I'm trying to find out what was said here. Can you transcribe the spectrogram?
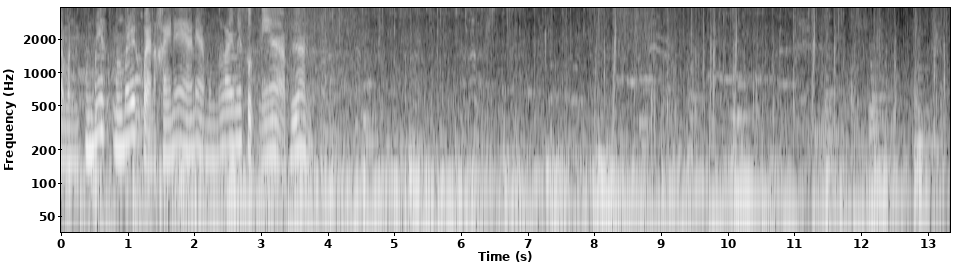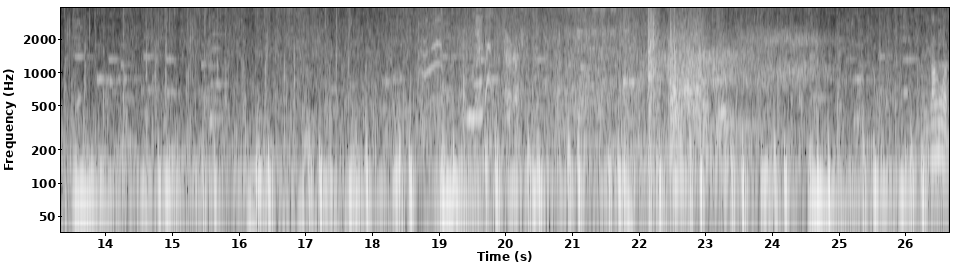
เนี่มันมึงไม่มึงไม่ได้แขวนใครแน่เนี่ยมึงไล่ไม่สุดเนี่ยเพื่อนมันต้องแบบ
